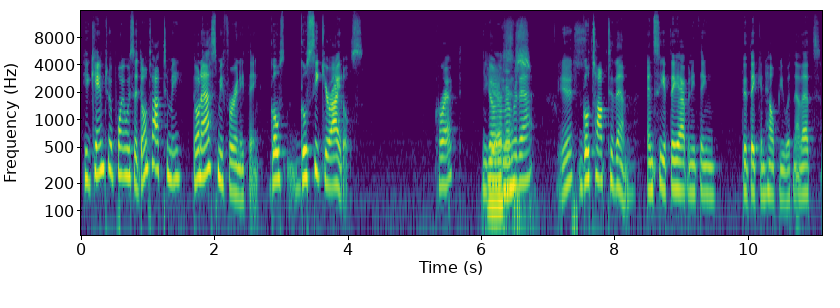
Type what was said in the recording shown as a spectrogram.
he came to a point where he said, Don't talk to me. Don't ask me for anything. Go go seek your idols. Correct? You gotta Yes. remember that? Yes. Go talk to them and see if they have anything that they can help you with. Now that's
